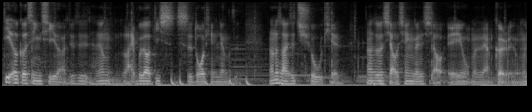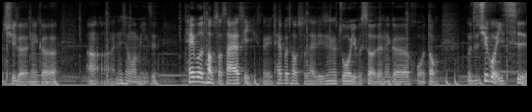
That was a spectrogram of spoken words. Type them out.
第二个星期了，就是好像来不到第十十多天这样子。然后那时候还是秋天，那时候小千跟小 A 我们两个人，我们去了那个呃，那什么名字？Tabletop Society，对，Tabletop Society 是那个桌游社的那个活动。我只去过一次，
